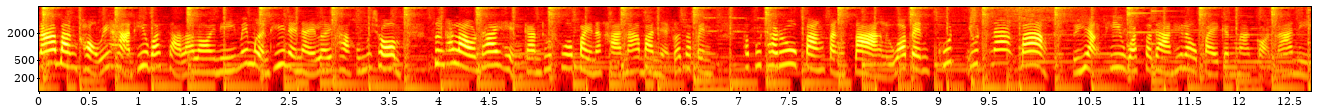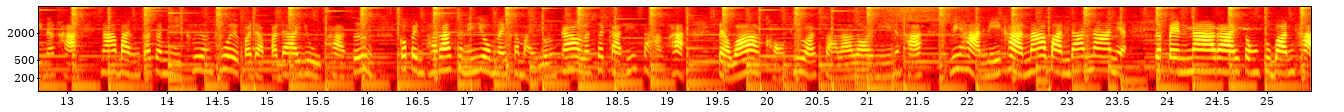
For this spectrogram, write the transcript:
หน้าบันของวิหารที่วัดสาราลอยนี้ไม่เหมือนที่ไหนๆเลยค่ะคุณผู้ชม ซึ่งถ้าเราได้เห็นกันทั่วๆไปนะคะ หน้าบันเนี่ยก็จะเป็น ระพุทธรูปปางต่างๆ หรือว่าเป็นคุดยุทธนาคบ้าง หรืออย่างที่วัดสดานที่เราไปกันมาก่อนหน้านี้นะคะ หน้าบันก็จะมีเครื่องช่วยประดับประดาอยู่ค่ะ ซึ่งก็เป็นพระราชนิยมในสมัยรัชกาลรัชกาลที่ 3 ค่ะ แต่ว่าของที่วัดสาราลอยนี้นะคะ วิหารนี้ค่ะหน้าบันด้านหน้าเนี่ยจะเป็นนารายทรงสุบรรณค่ะ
